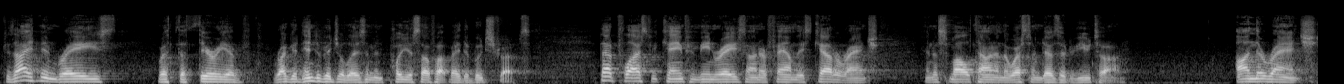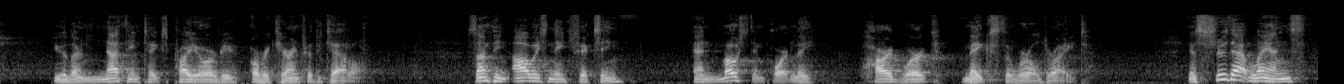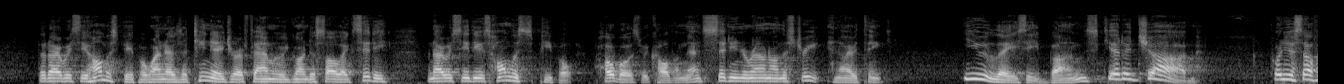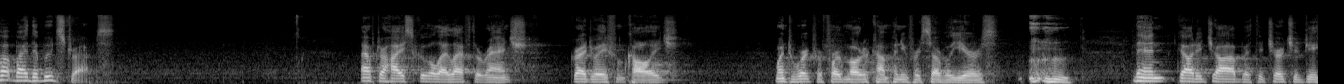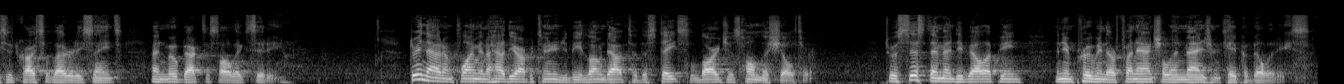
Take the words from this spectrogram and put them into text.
Because I had been raised with the theory of rugged individualism and pull yourself up by the bootstraps. That philosophy came from being raised on our family's cattle ranch in a small town in the western desert of Utah. On the ranch, you learn nothing takes priority over caring for the cattle. Something always needs fixing, and most importantly, hard work makes the world right. It's through that lens that I would see homeless people. When as a teenager, a family would go into Salt Lake City, and I would see these homeless people, hobos we call them then, sitting around on the street, and I would think, you lazy bums, get a job. Pull yourself up by the bootstraps. After high school, I left the ranch, graduated from college, went to work for Ford Motor Company for several years, then got a job with the Church of Jesus Christ of Latter day Saints, and moved back to Salt Lake City. During that employment, I had the opportunity to be loaned out to the state's largest homeless shelter to assist them in developing and improving their financial and management capabilities.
